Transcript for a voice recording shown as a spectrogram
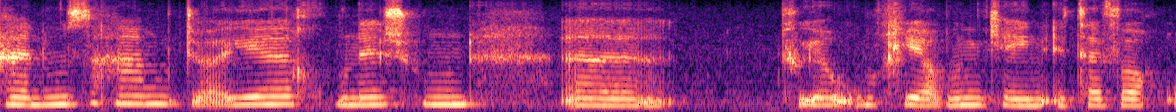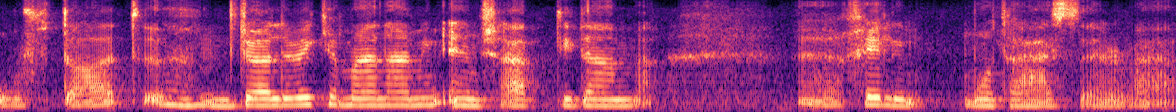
هنوز هم جای خونشون توی اون خیابون که این اتفاق افتاد. جالبه که من همین امشب دیدم و خیلی متاثر و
